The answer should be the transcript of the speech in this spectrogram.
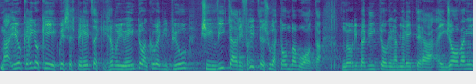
Ma io credo che questa esperienza che stiamo vivendo ancora di più ci invita a riflettere sulla tomba vuota. L'ho ribadito nella mia lettera ai giovani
